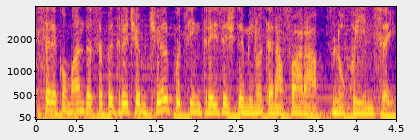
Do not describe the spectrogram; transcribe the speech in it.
se recomandă să petrecem cel puțin 30 de minute în afara locuinței.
